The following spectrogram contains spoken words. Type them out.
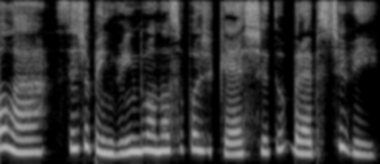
Olá, seja bem-vindo ao nosso podcast do Brebs TV.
